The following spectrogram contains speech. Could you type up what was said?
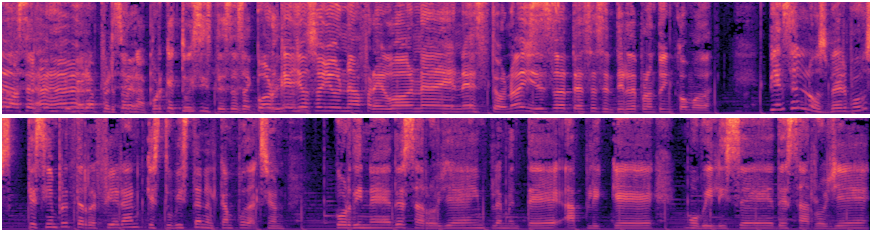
miedo a hacerlo en primera persona, porque tú hiciste esas actividades. Porque yo soy una fregona en esto, ¿no? Y eso te hace sentir de pronto incómoda. Piensa en los verbos que siempre te refieran que estuviste en el campo de acción. Coordiné, desarrollé, implementé, apliqué, movilicé, desarrollé,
